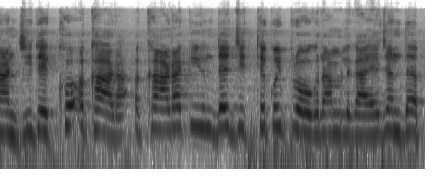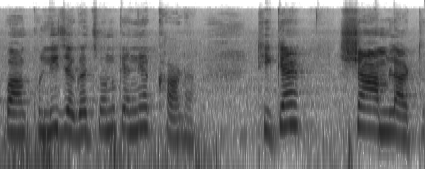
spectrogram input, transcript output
ਹਾਂਜੀ, ਦੇਖੋ, ਅਖਾੜਾ। ਅਖਾੜਾ ਕੀ ਹੁੰਦਾ? ਜਿੱਥੇ ਕੋਈ ਪ੍ਰੋਗਰਾਮ ਲਗਾਇਆ ਜਾਂਦਾ, ਆਪਾਂ ਖੁੱਲੀ ਜਗ੍ਹਾ 'ਚ ਉਹਨੂੰ ਕਹਿੰਦੇ ਅਖਾੜਾ। ਠੀਕ ਹੈ? ਸ਼ਾਮਲਾਟ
